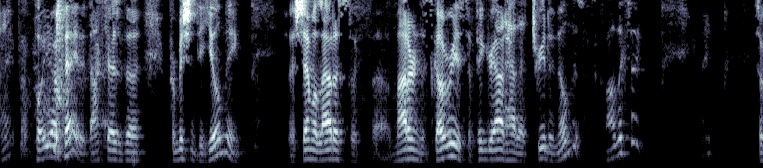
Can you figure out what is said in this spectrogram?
Right? The doctor has the permission to heal me. And Hashem allowed us with uh, modern discoveries to figure out how to treat an illness. It's a Kabbalic thing. Right? So,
